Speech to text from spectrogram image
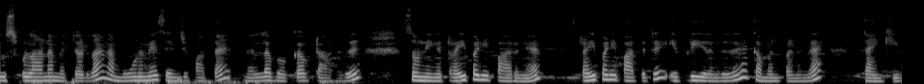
யூஸ்ஃபுல்லான மெத்தட் தான். நான் மூணுமே செஞ்சு பார்த்தேன். நல்லா ஒர்க் அவுட் ஆகுது. ஸோ நீங்கள் ட்ரை பண்ணி பாருங்கள் ட்ரை பண்ணி பார்த்துட்டு எப்படி இருந்தது கமெண்ட் பண்ணுங்கள் தேங்க்யூ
